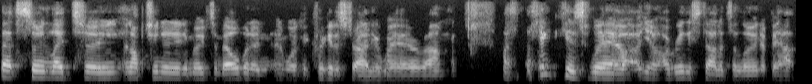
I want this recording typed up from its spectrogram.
that soon led to an opportunity to move to Melbourne and, and work at Cricket Australia, where um, I, th- I, think is where you know I really started to learn about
